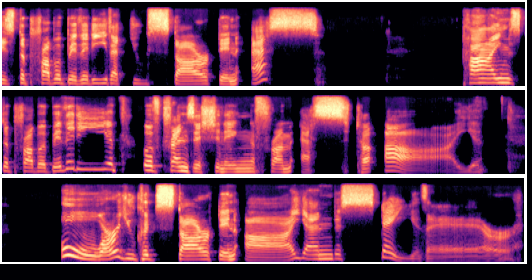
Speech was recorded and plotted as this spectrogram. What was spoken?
is the probability that you start in S times the probability of transitioning from S to I. Or you could start in I and stay there.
